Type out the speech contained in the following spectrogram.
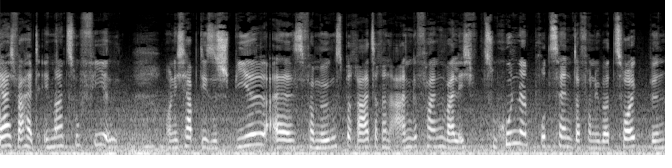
ja, ich war halt immer zu viel. Und ich habe dieses Spiel als Vermögensberaterin angefangen, weil ich zu 100 Prozent davon überzeugt bin,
